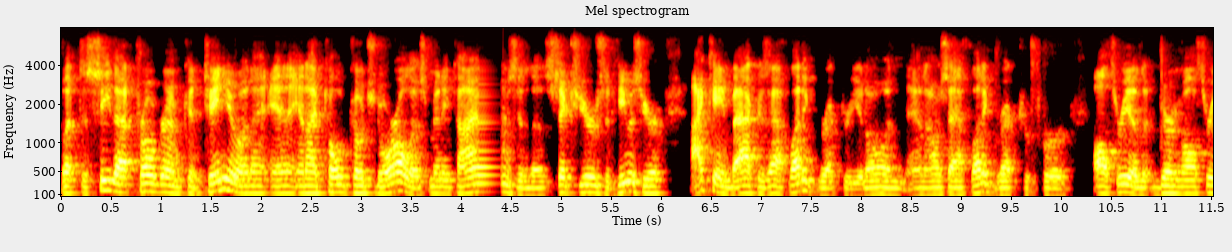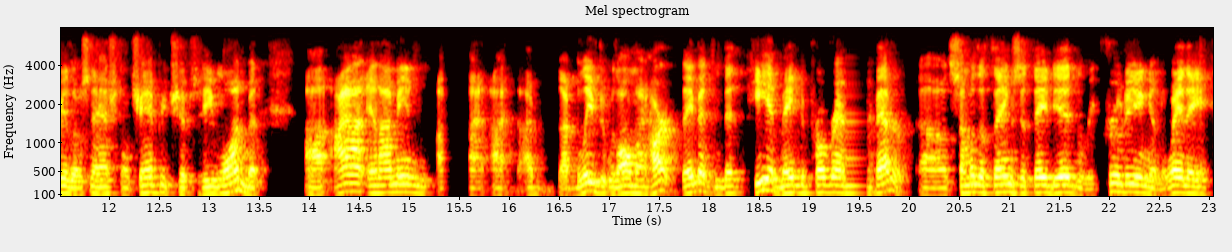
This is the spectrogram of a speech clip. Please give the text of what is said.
But to see that program continue and I, and, and I've told coach Dorrell this many times in the six years that he was here I came back as athletic director you know and, and I was athletic director for all three of the, during all three of those national championships he won. But uh, I and I mean I, I, I, believed it with all my heart. They had, that he had made the program better. Uh, some of the things that they did in recruiting and the way they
